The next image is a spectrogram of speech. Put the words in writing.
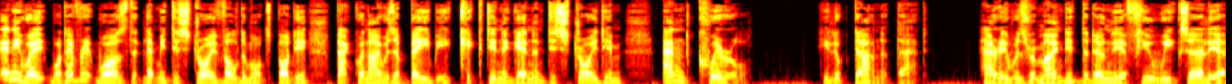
anyway, whatever it was that let me destroy Voldemort's body back when I was a baby kicked in again and destroyed him, and Quirrell. He looked down at that. Harry was reminded that only a few weeks earlier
